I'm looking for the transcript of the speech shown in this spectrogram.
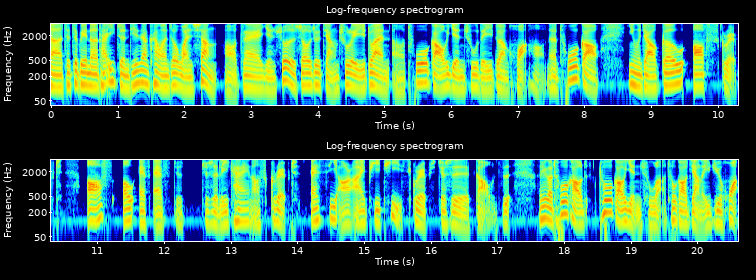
那在这边呢，他一整天这样看完之后，晚上哦，在演说的时候就讲出了一段呃脱稿演出的一段话哈。那脱稿英文叫 go off script，off o f f 就就是离开，然后 script s c r i p t script 就是稿子，一个脱稿脱稿演出啊，脱稿讲了一句话。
